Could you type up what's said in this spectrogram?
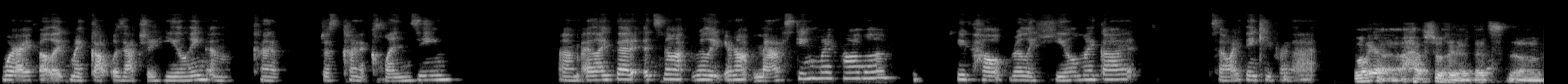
where I felt like my gut was actually healing and kind of just kind of cleansing. Um, I like that it's not really, you're not masking my problem. You've helped really heal my gut. So I thank you for that. Well, yeah, absolutely. That's uh,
